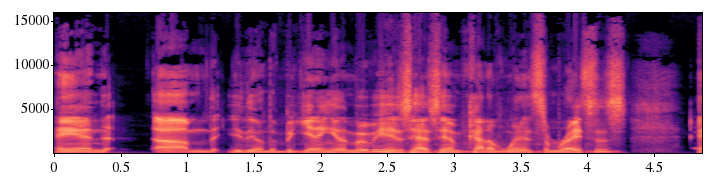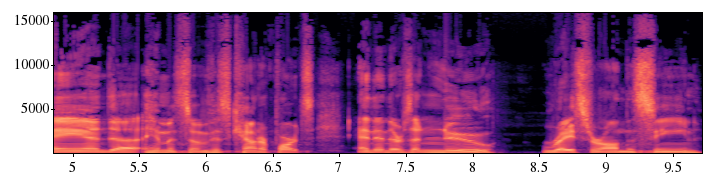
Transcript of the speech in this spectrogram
and um, you know the beginning of the movie has, has him kind of winning some races, and uh, him and some of his counterparts, and then there's a new racer on the scene,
